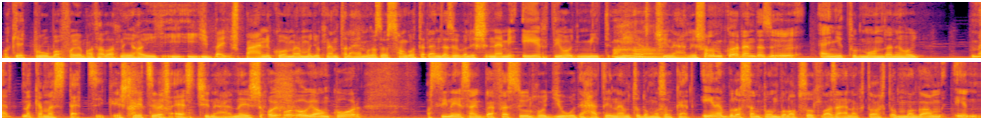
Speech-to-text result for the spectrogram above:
aki egy próba folyamat alatt néha így, így, így be is pánikol, mert mondjuk nem találja meg az összhangot a rendezővel, és nem érti, hogy mit, Aha. miért csinál. És valamikor a rendező ennyit tud mondani, hogy mert nekem ez tetszik, és légy szíves ezt csinálni. És olyankor a színésznek befeszül, hogy jó, de hát én nem tudom az okát. Én ebből a szempontból abszolút lazának tartom magam. Én,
